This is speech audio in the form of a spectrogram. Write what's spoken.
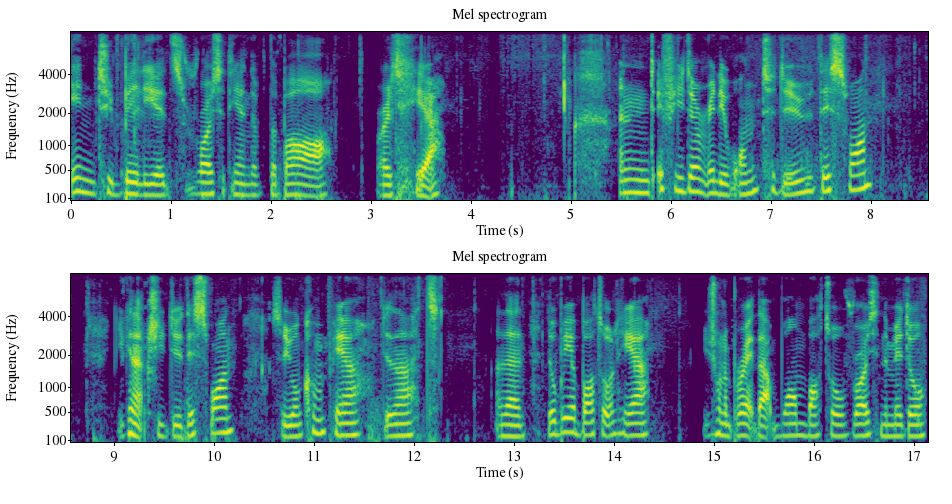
into billiards right at the end of the bar right here and if you don't really want to do this one you can actually do this one. So you want to come up here do that. And then there'll be a bottle here. You just want to break that one bottle right in the middle.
